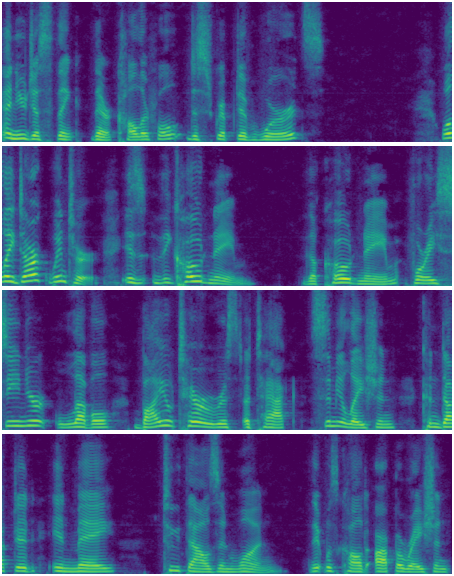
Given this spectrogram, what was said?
And you just think they're colorful, descriptive words? Well, a dark winter is the code name the code name for a senior level bioterrorist attack simulation conducted in May 2001. It was called Operation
